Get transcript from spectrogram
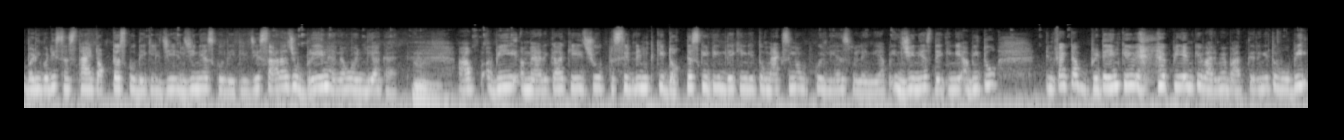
बड़ी बड़ी संस्थाएँ डॉक्टर्स को देख लीजिए इंजीनियर्स को देख लीजिए सारा जो ब्रेन है ना वो इंडिया का है hmm. आप अभी अमेरिका के जो प्रेसिडेंट की डॉक्टर्स की टीम देखेंगे तो मैक्सिमम आपको इंडियंस मिलेंगे आप इंजीनियर्स देखेंगे अभी तो इनफैक्ट आप ब्रिटेन के पीएम के बारे में बात करेंगे तो वो भी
